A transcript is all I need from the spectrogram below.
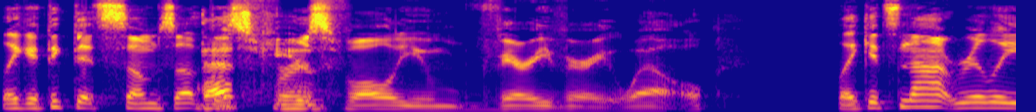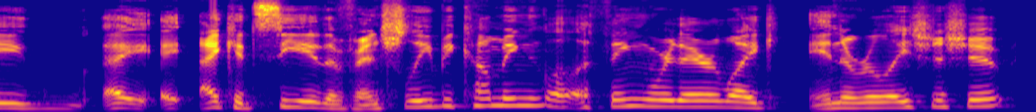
Like I think that sums up That's this cute. first volume very, very well. Like it's not really. I, I, I could see it eventually becoming a thing where they're like in a relationship,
